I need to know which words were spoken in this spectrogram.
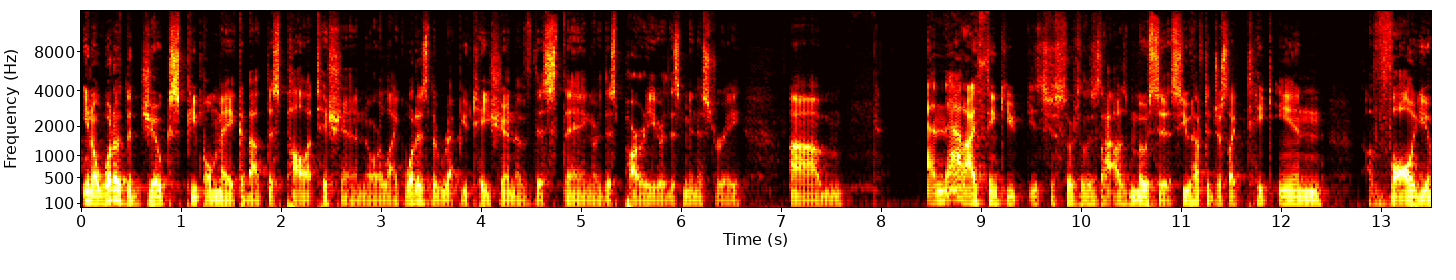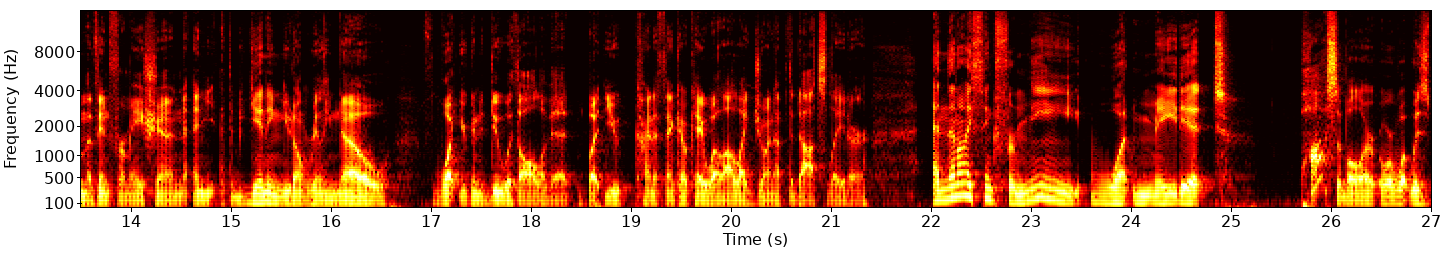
you know, what are the jokes people make about this politician, or like what is the reputation of this thing, or this party, or this ministry? Um, and that I think you it's just sort of this osmosis. You have to just like take in a volume of information, and at the beginning you don't really know what you're going to do with all of it, but you kind of think, okay, well, I'll like join up the dots later. And then I think for me, what made it possible or, or what was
